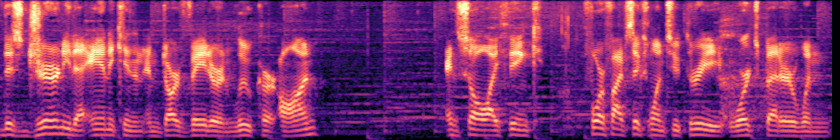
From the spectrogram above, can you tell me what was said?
this journey that Anakin and Darth Vader and Luke are on. And so I think four, five, six, one, two, three works better when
